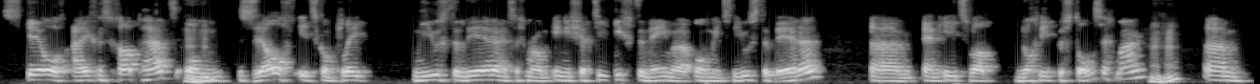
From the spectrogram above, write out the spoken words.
skill of eigenschap hebt om hmm. zelf iets compleet nieuws te leren en zeg maar om initiatief te nemen om iets nieuws te leren um, en iets wat nog niet bestond, zeg maar, mm um,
